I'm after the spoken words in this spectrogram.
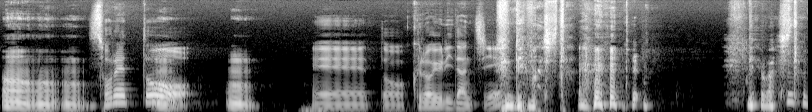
うんうんうん。それと、うん。えっ、と、黒百合団地？出ました。出 出ました。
